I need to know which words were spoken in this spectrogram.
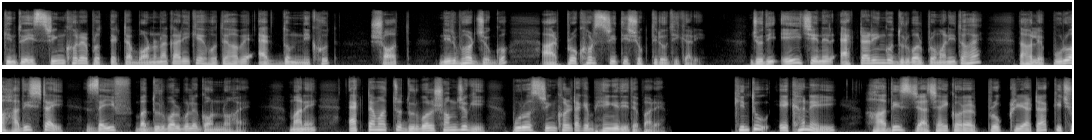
কিন্তু এই শৃঙ্খলের প্রত্যেকটা বর্ণনাকারীকে হতে হবে একদম নিখুঁত, সৎ, নির্ভরযোগ্য আর প্রখর স্মৃতিশক্তির অধিকারী। যদি এই চেনের একটা রিঙ্গ দুর্বল প্রমাণিত হয়, তাহলে পুরো হাদিসটাই জৈফ বা দুর্বল বলে গণ্য হয়। মানে একটামাত্র দুর্বল সংযোগই পুরো শৃঙ্খলটাকে ভেঙে দিতে পারে। কিন্তু এখানেই হাদিস যাচাই করার প্রক্রিয়াটা কিছু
